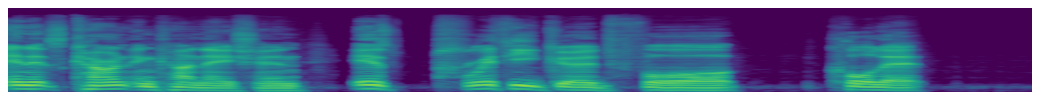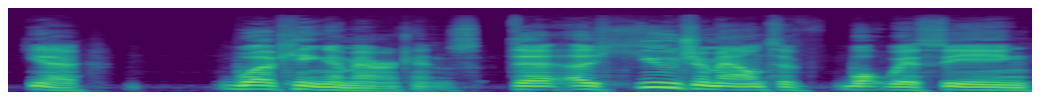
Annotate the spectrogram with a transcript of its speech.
in its current incarnation is pretty good for, call it, you know, working Americans. The, a huge amount of what we're seeing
